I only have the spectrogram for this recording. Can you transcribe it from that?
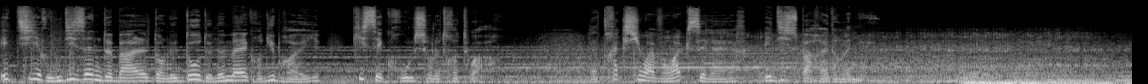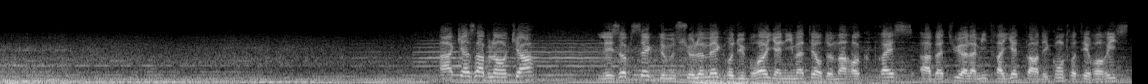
et tire une dizaine de balles dans le dos de Lemaigre du Breuil qui s'écroule sur le trottoir. La traction avant accélère et disparaît dans la nuit. À Casablanca, les obsèques de M. Lemaigre du Breuil, animateur de Maroc Presse, abattu à la mitraillette par des contre-terroristes,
